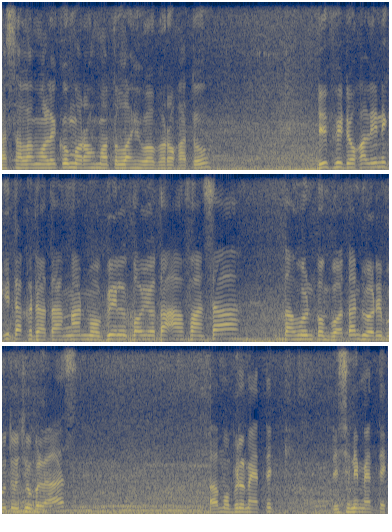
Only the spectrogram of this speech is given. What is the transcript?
Assalamualaikum warahmatullahi wabarakatuh. Di video kali ini kita kedatangan mobil Toyota Avanza tahun pembuatan 2017. Eh, mobil Matic. Di sini Matic.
